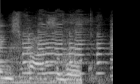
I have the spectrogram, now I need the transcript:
anything's possible.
